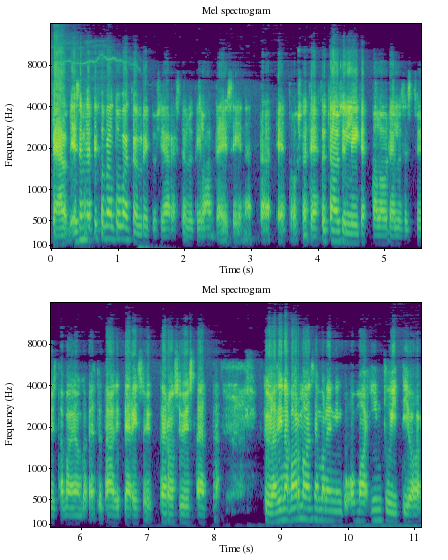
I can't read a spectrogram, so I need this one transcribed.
tämä esimerkiksi soveltuu vaikka yritysjärjestelytilanteisiin, että, että onko ne tehty täysin liiketaloudellisista syistä vai onko tehty täysin verosyistä, että kyllä siinä varmaan semmoinen niin kuin oma intuitio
